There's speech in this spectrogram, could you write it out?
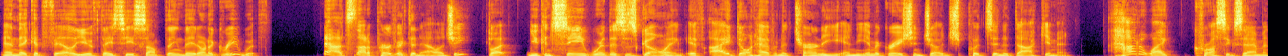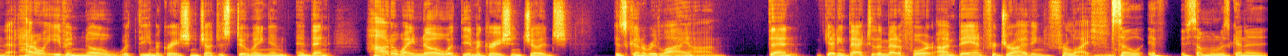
and they could fail you if they see something they don't agree with. Now, it's not a perfect analogy, but you can see where this is going. If I don't have an attorney and the immigration judge puts in a document, how do I cross examine that? How do I even know what the immigration judge is doing? And, and then how do I know what the immigration judge is going to rely on? Then, getting back to the metaphor, I'm banned for driving for life. So, if, if someone was going to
